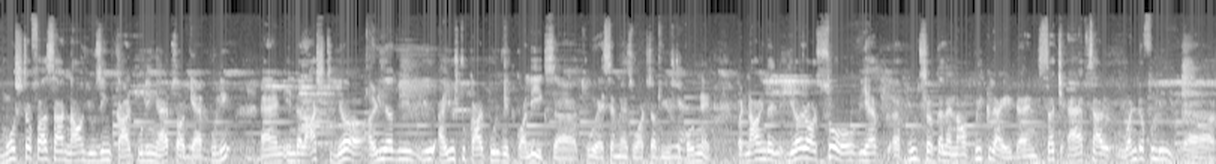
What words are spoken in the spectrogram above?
most of us are now using carpooling apps or Yeah. cab pooling. And in the last year, earlier we, we I used to carpool with colleagues uh, through SMS, WhatsApp. We used Yeah. to coordinate. But now in the year or so, we have uh, Pool Circle and now Quick Ride, and such apps are wonderfully uh,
